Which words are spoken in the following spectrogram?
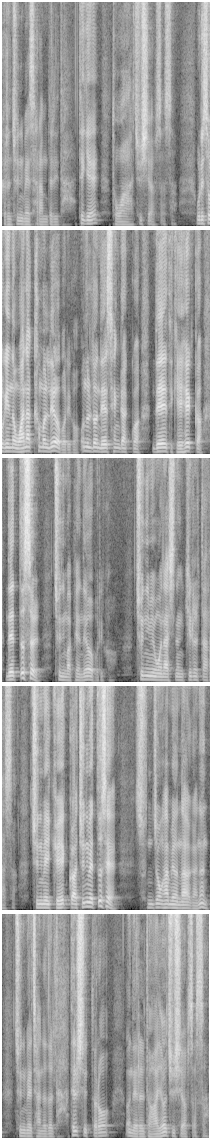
그런 주님의 사람들이 다 되게 도와주시옵소서. 우리 속에 있는 완악함을 내어버리고 오늘도 내 생각과 내 계획과 내 뜻을 주님 앞에 내어버리고 주님이 원하시는 길을 따라서 주님의 계획과 주님의 뜻에 순종하며 나아가는 주님의 자녀들 다 될 수 있도록 은혜를 더하여 주시옵소서.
